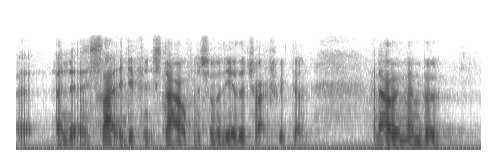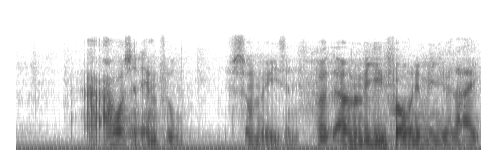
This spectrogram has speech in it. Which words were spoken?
uh, and a slightly different style from some of the other tracks we'd done. And I remember I, I wasn't in for some reason, but I remember you phoning me and you were like,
